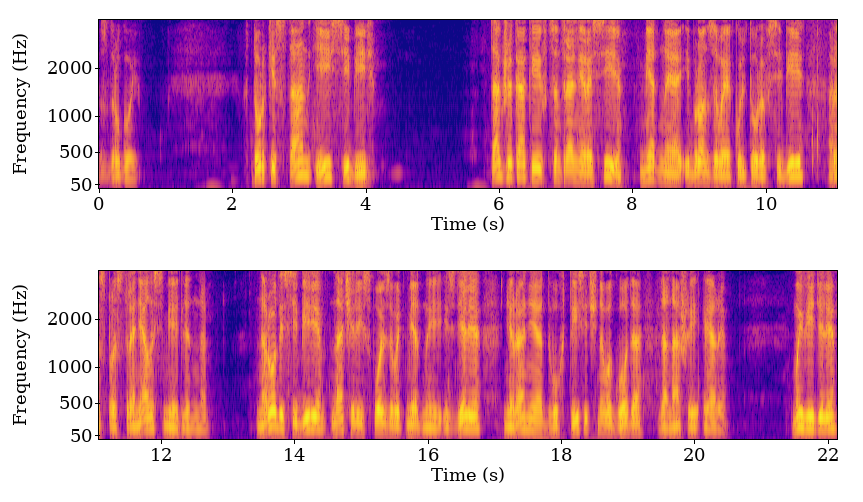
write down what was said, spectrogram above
с другой. Туркестан и Сибирь. Так же, как и в Центральной России, медная и бронзовая культура в Сибири распространялась медленно. Народы Сибири начали использовать медные изделия не ранее 2000 года до нашей эры. Мы видели,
